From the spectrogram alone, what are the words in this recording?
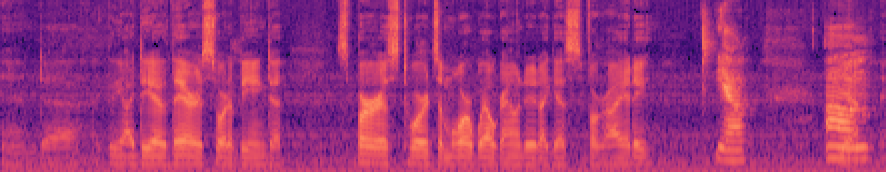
and uh, the idea there is sort of being to spur us towards a more well-rounded, I guess, variety. Yeah. Um, yeah.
